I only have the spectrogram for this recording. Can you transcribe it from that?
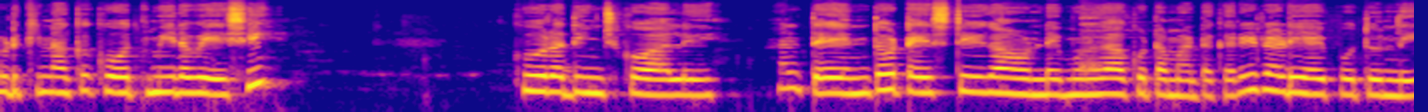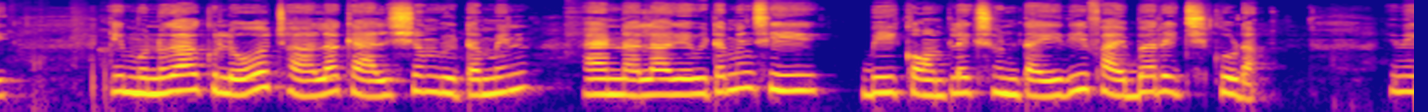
ఉడికినాక కొత్తిమీర వేసి కూర దించుకోవాలి. అంతే. ఎంతో టేస్టీగా ఉండే మునగాకు టమాటా కర్రీ రెడీ అయిపోతుంది. ఈ మునగాకులో చాలా కాల్షియం విటమిన్ అండ్ అలాగే విటమిన్ సి బి కాంప్లెక్స్ ఉంటాయి. ఇది ఫైబర్ రిచ్ కూడా. ఇది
